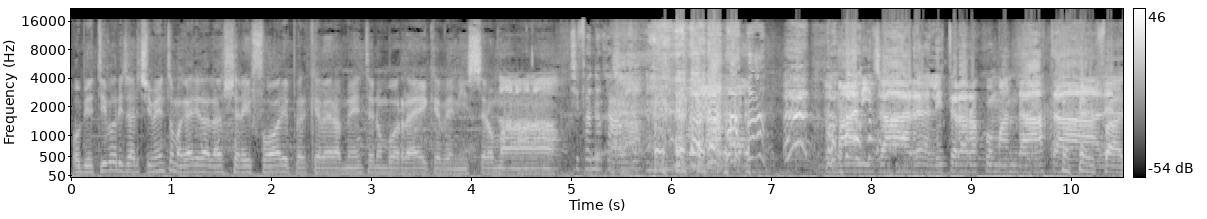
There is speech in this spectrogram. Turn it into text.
obiettivo risarcimento magari la lascerei fuori perché veramente non vorrei che venissero, No, ma no, no. Ci fanno causa. Domani già lettera raccomandata Infatti.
